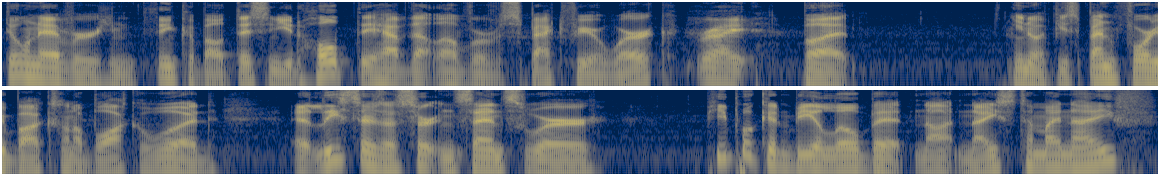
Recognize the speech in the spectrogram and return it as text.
don't ever even think about this. And you'd hope they have that level of respect for your work. right. But, you know, if you spend 40 bucks on a block of wood, at least there's a certain sense where people can be a little bit not nice to my knife.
